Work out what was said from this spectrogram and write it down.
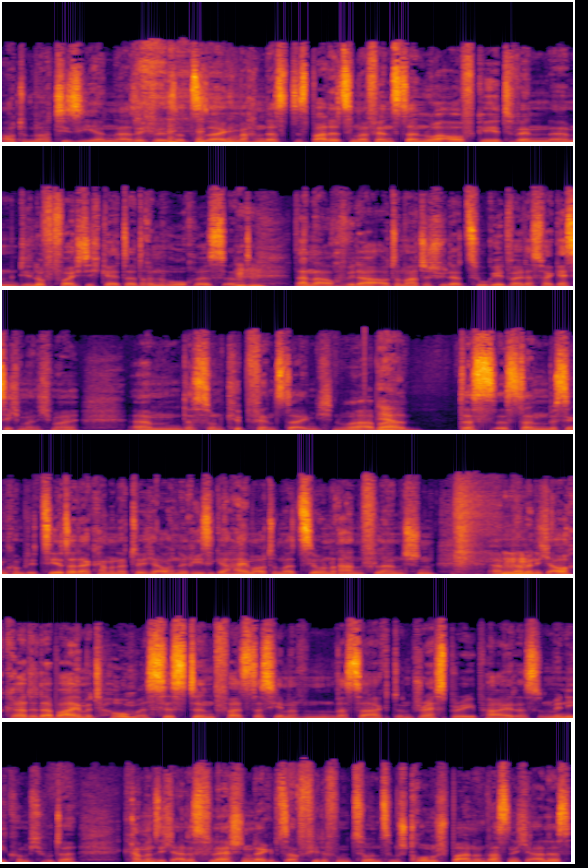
automatisieren. Also ich will sozusagen machen, dass das Badezimmerfenster nur aufgeht, wenn ähm, die Luftfeuchtigkeit da drin hoch ist und dann auch wieder automatisch wieder zugeht, weil das vergesse ich manchmal. Ähm, das ist so ein Kippfenster eigentlich nur, aber Ja. Das ist dann ein bisschen komplizierter. Da kann man natürlich auch eine riesige Heimautomation ranflanschen. Ähm, da bin ich auch gerade dabei mit Home Assistant, falls das jemandem was sagt. Und Raspberry Pi, das ist so ein Minicomputer, kann man sich alles flashen. Da gibt es auch viele Funktionen zum Stromsparen und was nicht alles.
